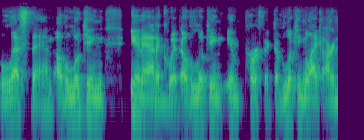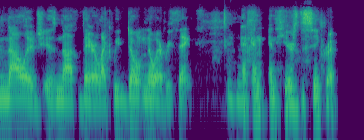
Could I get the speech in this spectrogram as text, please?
less than, of looking inadequate, of looking imperfect, of looking like our knowledge is not there, like we don't know everything. Mm-hmm. And, and here's the secret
